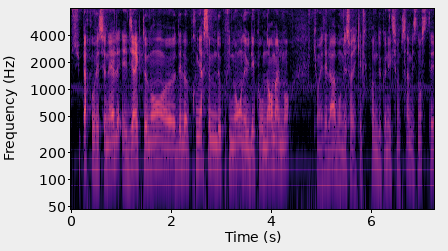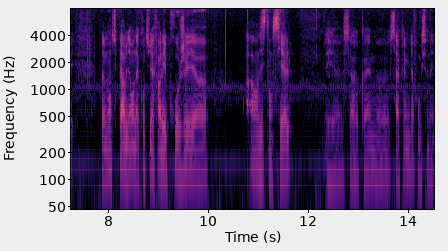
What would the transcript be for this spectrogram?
super professionnel et directement euh, dès la première semaine de confinement on a eu des cours normalement qui ont été là. Bon bien sûr il y a quelques problèmes de connexion et tout ça mais sinon c'était vraiment super bien. On a continué à faire les projets en distanciel et ça, a quand même, ça a quand même bien fonctionné.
